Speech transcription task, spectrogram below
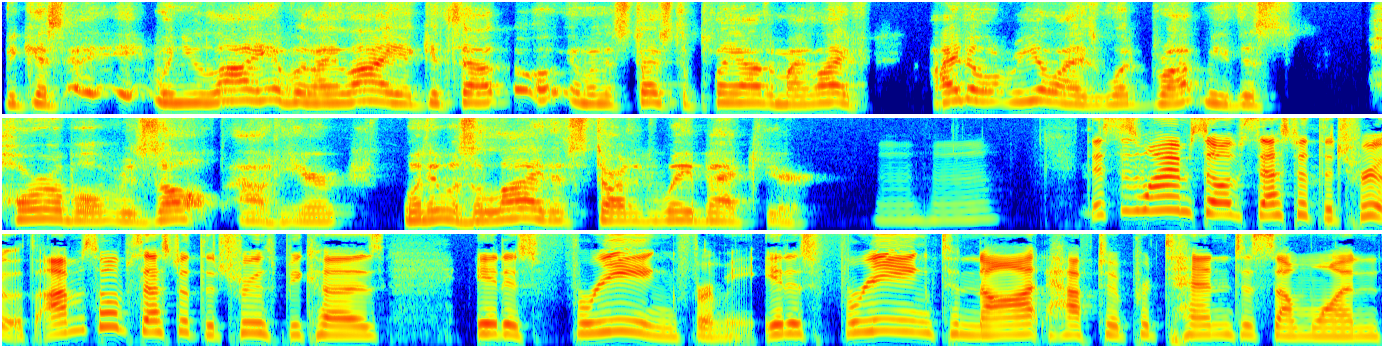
Because eh, eh, when you lie, when I lie, it gets out, oh, and when it starts to play out in my life, I don't realize what brought me this horrible result out here when it was a lie that started way back here. Mm-hmm. This is why I'm so obsessed with the truth. I'm so obsessed with the truth because it is freeing for me. It is freeing to not have to pretend to someone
